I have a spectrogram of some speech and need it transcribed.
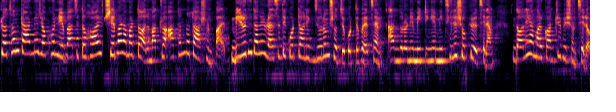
প্রথম টার্মে যখন নির্বাচিত হয়, সেবার আমার দল মাত্র আটান্নটা আসন পায়। বিরোধী দলের রাজনীতি করতে অনেক জুলুম সহ্য করতে হয়েছে। আন্দোলনে মিটিং এ মিছিলে সক্রিয় ছিলাম। দলে আমার কন্ট্রিবিউশন ছিল।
